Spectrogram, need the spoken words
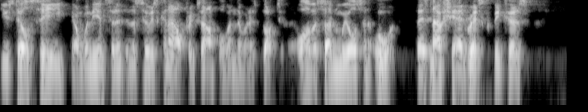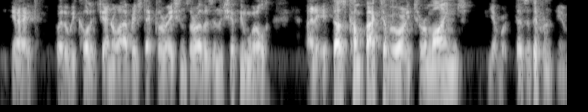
you still see, you know, when the incident in the Suez Canal, for example, when the when it's blocked, all of a sudden we all say, oh, there's now shared risk because, you know, whether we call it general average declarations or others in the shipping world, and it does come back to everybody to remind, you know, there's a different, you know,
